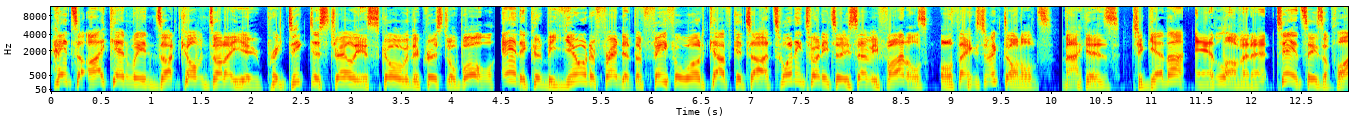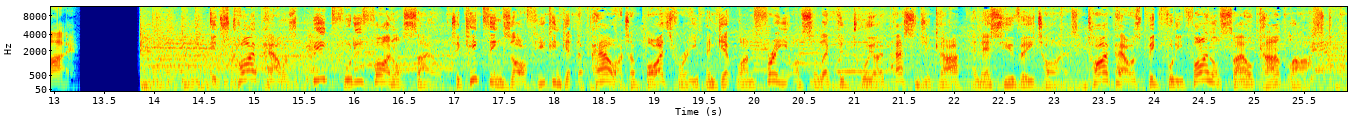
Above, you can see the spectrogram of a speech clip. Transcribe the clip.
Head to iCanWin.com.au, predict Australia's score with a crystal ball, and it could be you and a friend at the FIFA World Cup Qatar 2022 semi finals, all thanks to McDonald's. Maccas, together and loving it. TNCs apply. It's Tyre Power's Big Footy Final Sale. To kick things off, you can get the power to buy three and get one free on selected Toyo passenger car and SUV tyres. Tyre Power's Big Footy Final Sale can't last.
